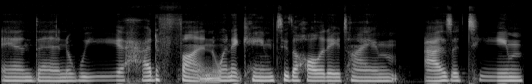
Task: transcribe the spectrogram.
And then we had fun when it came to the holiday time as a team,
